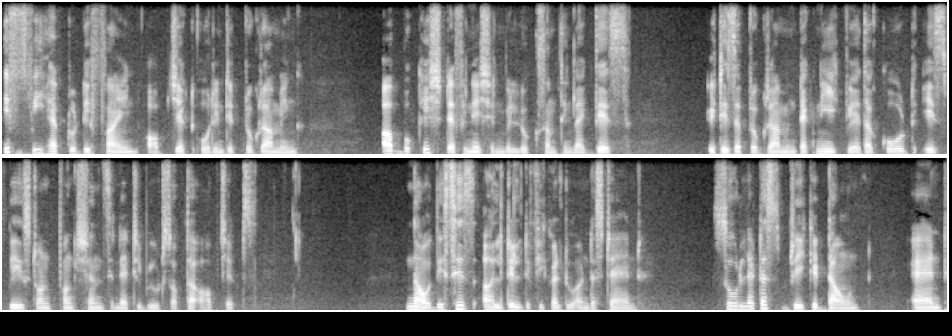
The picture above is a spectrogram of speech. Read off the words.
If we have to define object-oriented programming, a bookish definition will look something like this. It is a programming technique where the code is based on functions and attributes of the objects. Now this is a little difficult to understand, so let us break it down and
